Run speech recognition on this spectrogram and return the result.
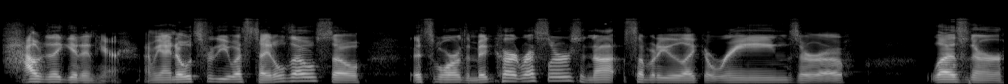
how did they get in here? I mean, I know it's for the U.S. title though, so it's more of the mid card wrestlers and not somebody like a Reigns or a Lesnar.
